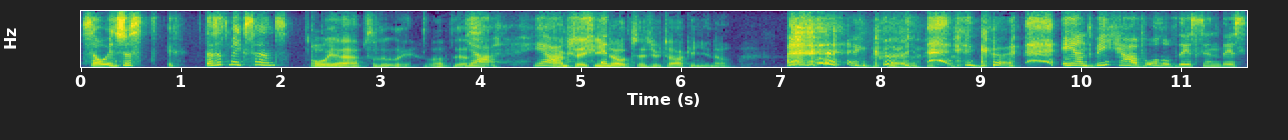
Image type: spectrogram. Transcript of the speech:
so it's just does it make sense Oh yeah, absolutely. Love this. yeah yeah I'm taking And- notes as you're talking, you know. good, good. And we have all of this in this.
